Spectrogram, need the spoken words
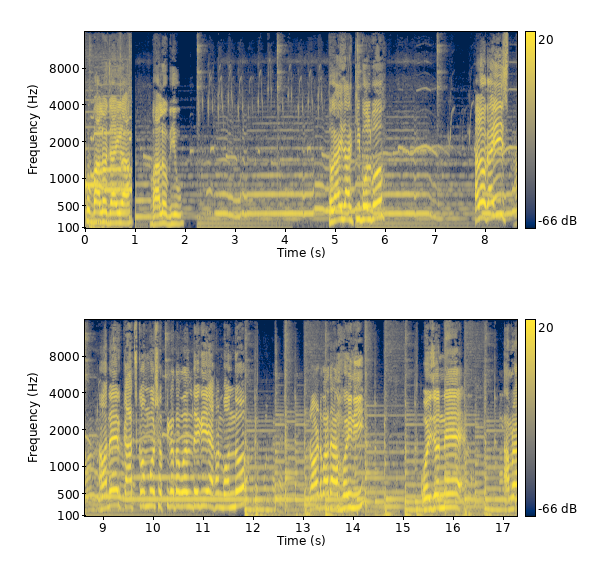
খুব ভালো জায়গা, ভালো ভিউ তো গাইজ আর কি বলব? হ্যালো গাইজ আমাদের কাজকর্ম সত্যি কথা বলতে গিয়ে এখন বন্ধ। রড বাঁধা হয়নি। ওই জন্যে আমরা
